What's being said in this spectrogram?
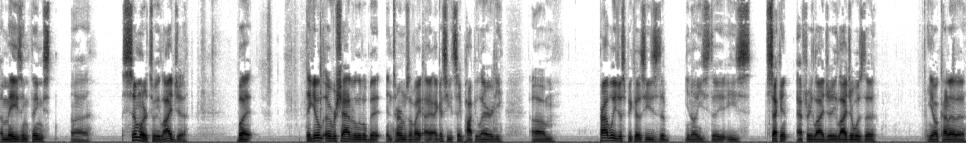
amazing things uh, similar to Elijah but they get overshadowed a little bit in terms of I, I guess you could say popularity. Um, probably just because he's the you know he's the he's second after Elijah. Elijah was the you know kind of the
